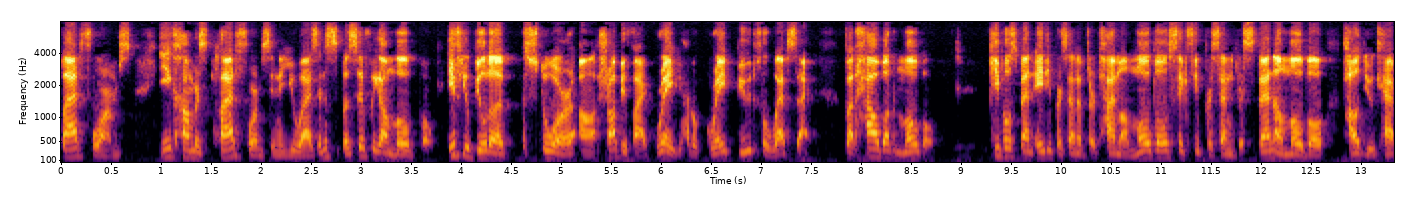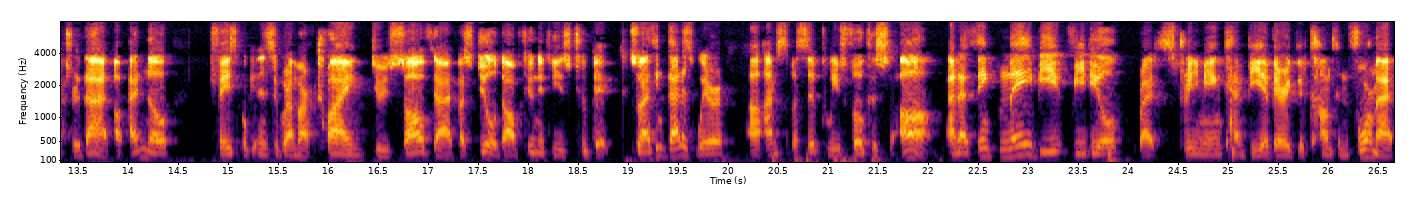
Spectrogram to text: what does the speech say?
platforms, e-commerce platforms in the US, and specifically on mobile. If you build a store on Shopify, great, you have a great, beautiful website. But how about mobile? People spend 80% of their time on mobile, 60% of their spend on mobile. How do you capture that? I know Facebook and Instagram are trying to solve that, but still the opportunity is too big. So I think that is where uh, I'm specifically focused on. And I think maybe video, right, streaming can be a very good content format.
